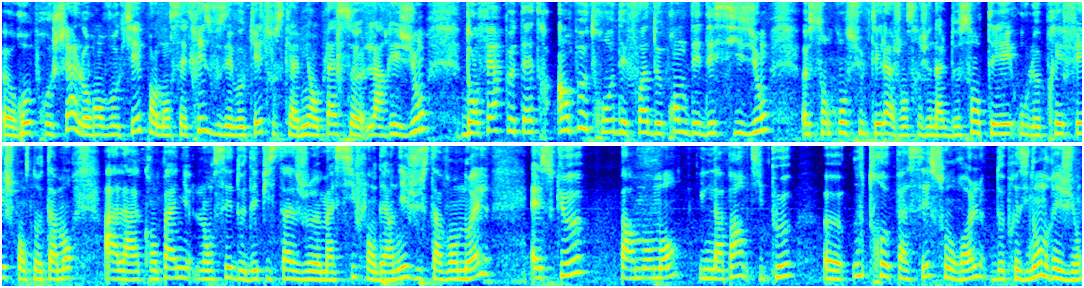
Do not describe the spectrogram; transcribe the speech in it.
euh, reproché à Laurent Wauquiez, pendant cette crise, vous évoquez tout ce qu'a mis en place euh, la région, d'en faire peut-être un peu trop, des fois de prendre des décisions sans consulter l'Agence régionale de santé ou le préfet. Je pense notamment à la campagne lancée de dépistage massif l'an dernier, juste avant Noël. Est-ce que, par moment, il n'a pas un petit peu euh, outrepasser son rôle de président de région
